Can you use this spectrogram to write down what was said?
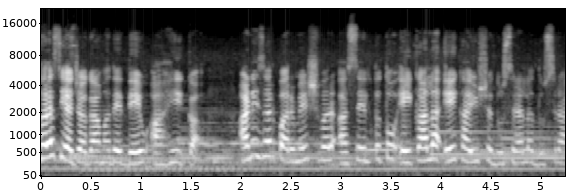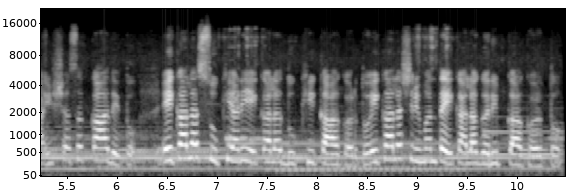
खरंच या जगामध्ये देव आहे का? आणि जर परमेश्वर असेल तर तो एकाला एक आयुष्य दुसऱ्याला दुसरं आयुष्य असं का देतो? एकाला सुखी आणि एकाला दुःखी का करतो? एकाला श्रीमंत एकाला गरीब का करतो?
